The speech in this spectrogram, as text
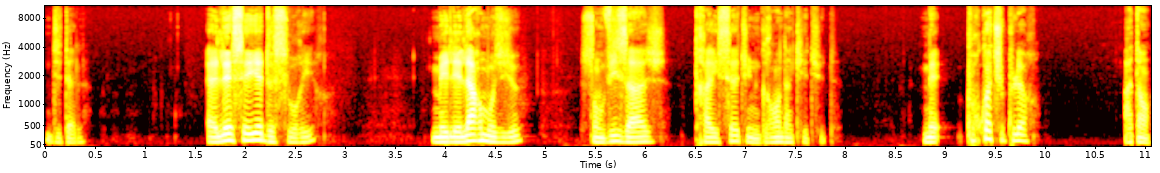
dit-elle. Elle essayait de sourire, mais les larmes aux yeux, son visage trahissait une grande inquiétude. Mais pourquoi tu pleures Attends.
